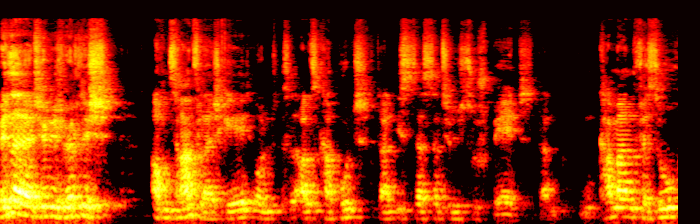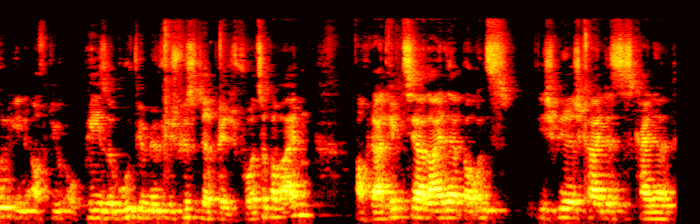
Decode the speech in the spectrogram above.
Wenn er natürlich wirklich auf dem Zahnfleisch geht und ist alles kaputt, dann ist das natürlich zu spät. Dann kann man versuchen, ihn auf die OP so gut wie möglich physiotherapeutisch vorzubereiten. Auch da gibt es ja leider bei uns die Schwierigkeit, dass es keine,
